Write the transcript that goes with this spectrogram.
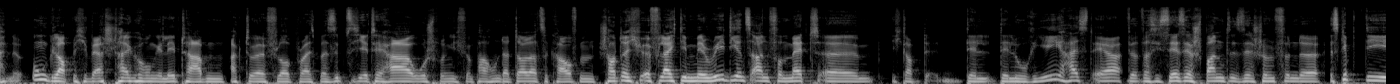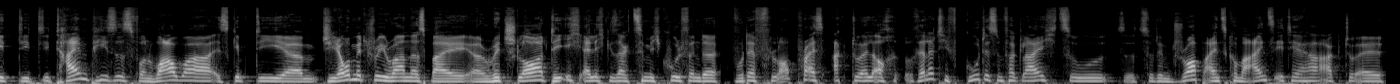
eine unglaubliche Wertsteigerung erlebt haben. Aktuell Floor Price bei 70 ETH, ursprünglich für ein paar hundert Dollar zu kaufen. Schaut euch äh, vielleicht die Meridians an von Matt, äh, ich glaube, Del Delorier heißt er, was ich sehr, sehr spannend, sehr schön finde. Es gibt die, die, die Timepieces von Wawa, es gibt die ähm, Geometry Runners bei äh, Rich Lord, die ich ehrlich gesagt ziemlich cool finde, wo der Floor Price aktuell auch relativ gut ist im Vergleich zu, zu, zu dem Drop 1,1 ETH aktuell,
